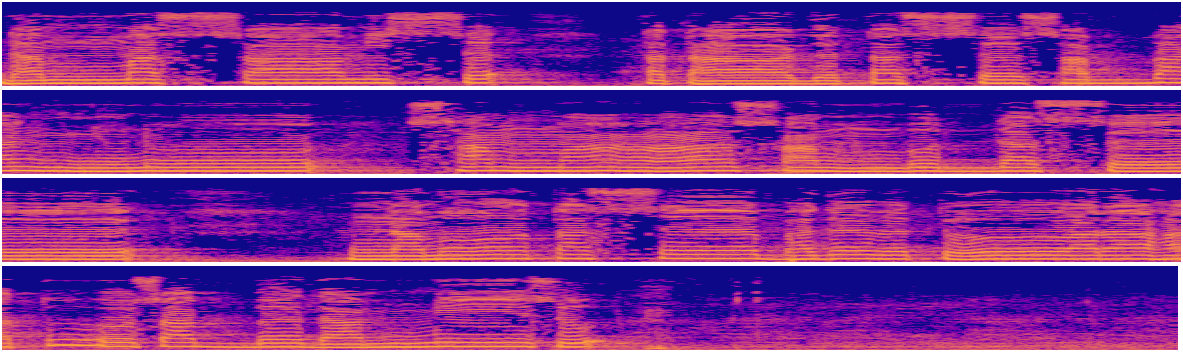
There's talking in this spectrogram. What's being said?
ධම්මස්සාමිස්ස තථාගතස්ස සබ්බඤුනෝ සම්මා සම්බුද්දස්ස නමෝ තස්ස භගවතු අරහතු සබ්බ ධම්මේසු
